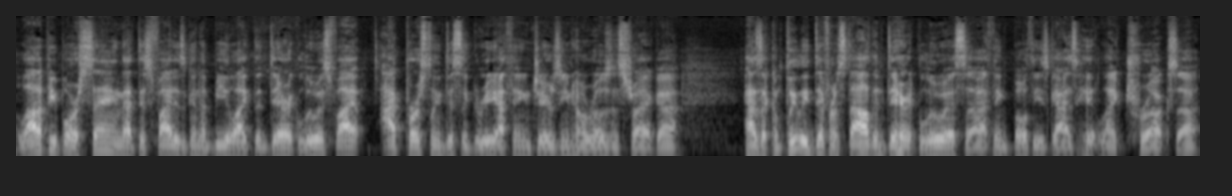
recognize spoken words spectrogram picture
a lot of people are saying that this fight is going to be like the Derek Lewis fight. I personally disagree. I think Jairzinho Rozenstruik uh, has a completely different style than Derek Lewis. Uh, I think both these guys hit like trucks. Uh,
